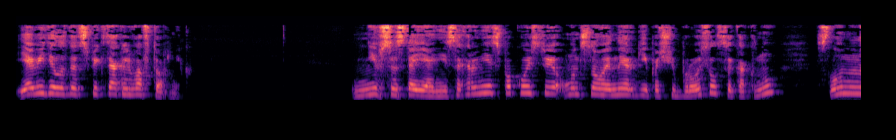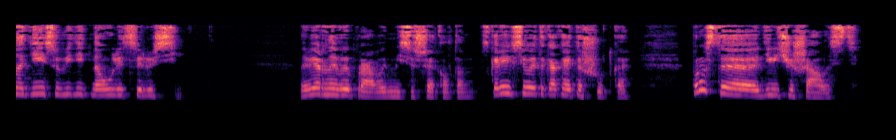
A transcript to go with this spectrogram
Я видел этот спектакль во вторник. Не в состоянии сохранять спокойствие, он с новой энергией почти бросился к окну, словно надеясь увидеть на улице Люси. «Наверное, вы правы, миссис Шеклтон. Скорее всего, это какая-то шутка. Просто девичья шалость.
